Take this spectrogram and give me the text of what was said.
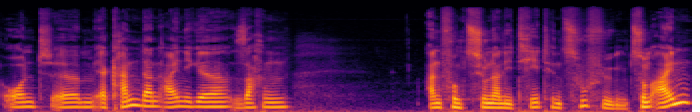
und ähm, er kann dann einige Sachen an Funktionalität hinzufügen. Zum einen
